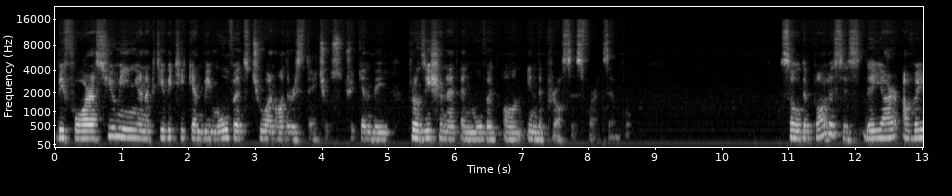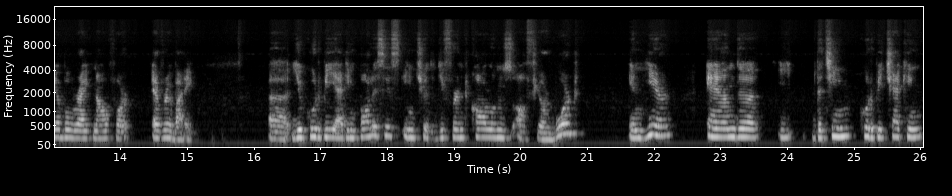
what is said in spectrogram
before assuming an activity can be moved to another status, it can be transitioned and moved on in the process, for example. So the policies, they are available right now for everybody. Uh, you could be adding policies into the different columns of your board in here, and uh, the team could be checking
